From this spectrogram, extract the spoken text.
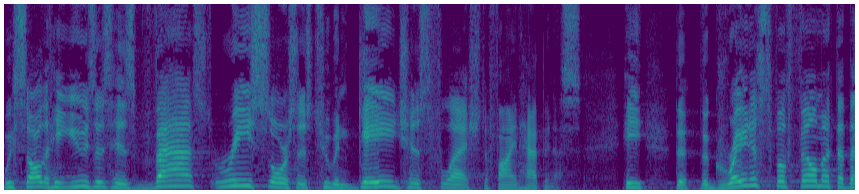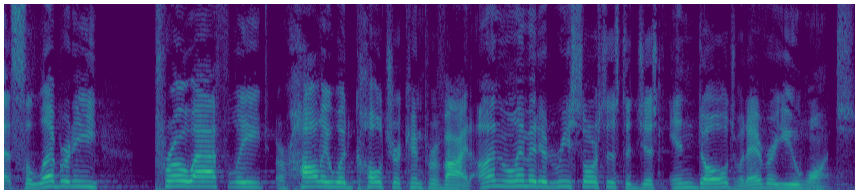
we saw that he uses his vast resources to engage his flesh to find happiness. He, the, the greatest fulfillment that that celebrity, pro athlete, or Hollywood culture can provide unlimited resources to just indulge whatever you want.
